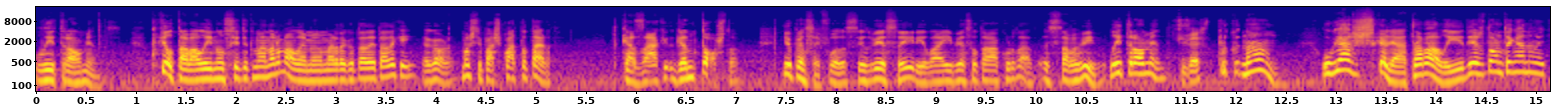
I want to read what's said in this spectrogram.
Literalmente. Porque ele estava ali num sítio que não é normal, é a mesma merda que eu estou deitado aqui, agora. Mas tipo às 4 da tarde. De casaco, grande tosta. E eu pensei, foda-se, eu devia sair e lá e ver se ele estava acordado, se estava vivo. Literalmente. Fizeste? Porque, não, o gajo se calhar estava ali desde ontem à noite.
